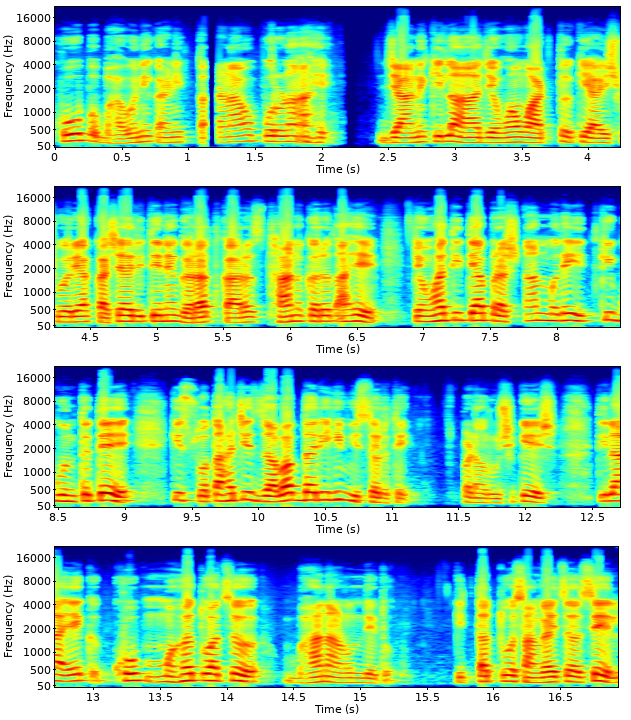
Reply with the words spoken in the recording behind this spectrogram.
खूप भावनिक आणि तणावपूर्ण आहे. जानकीला जेव्हा वाटतं की ऐश्वर्या कशा रीतीने घरात कारस्थान करत आहे तेव्हा ती त्या प्रश्नांमध्ये इतकी गुंतते की स्वतःची जबाबदारीही विसरते. पण ऋषिकेश तिला एक खूप महत्त्वाचं भान आणून देतो. की तत्त्व सांगायचं असेल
